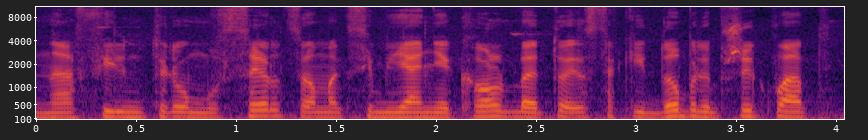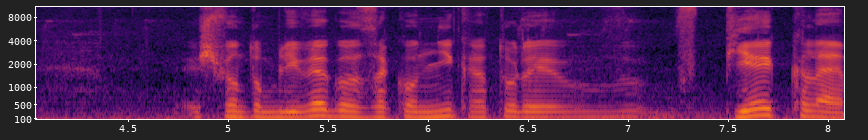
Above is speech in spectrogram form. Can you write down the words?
na film Trumów Serca o Maksymilianie Kolbe. To jest taki dobry przykład świątobliwego zakonnika, który w, w piekle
